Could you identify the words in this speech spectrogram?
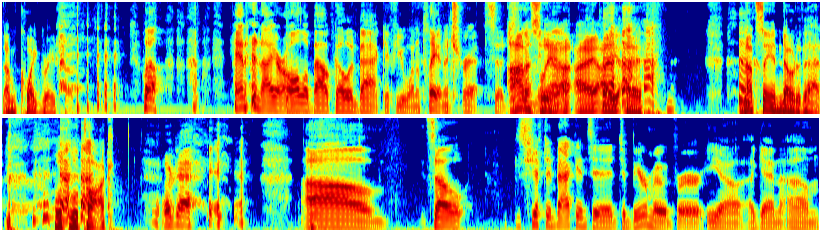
I'm quite grateful. Well, Hannah and I are all about going back if you want to plan a trip. So just Honestly. I, I, I, I not saying no to that. We'll, we'll talk. okay. um, so shifting back into to beer mode for know again. Um,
